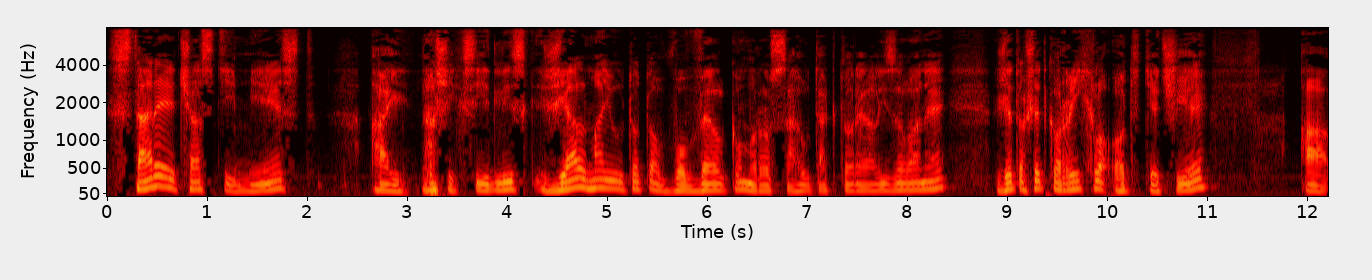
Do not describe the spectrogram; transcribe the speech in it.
Staré časti miest aj našich sídlisk žiaľ majú toto vo veľkom rozsahu takto realizované, že to všetko rýchlo odtečie a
